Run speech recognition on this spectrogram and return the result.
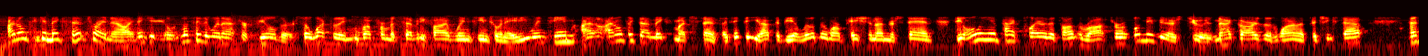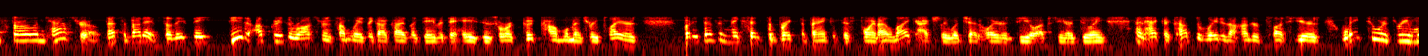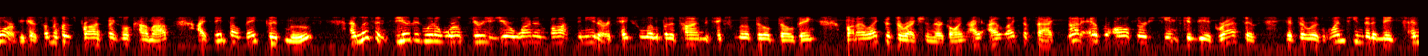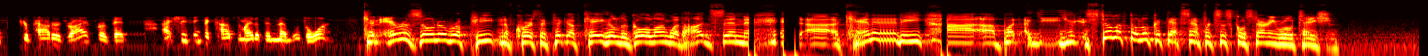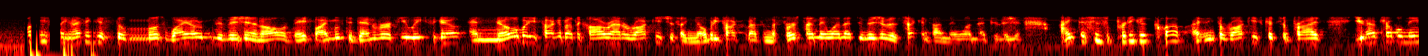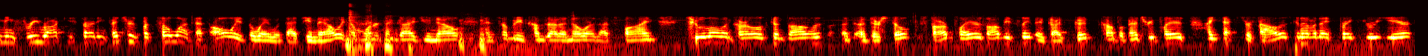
I don't think it makes sense right now. I think it, let's say they went after Fielder. So what? Do they move up from a 75 win team to an 80 win team? I don't, I don't think that makes much sense. I think that you have to be a little bit more patient and understand the only impact player that's on the roster. Well, maybe there's two. Is Matt Garza is one on the pitching staff, and Starlin Castro. That's about it. So they they did upgrade the roster in some ways. They got guys like David DeJesus who are good complementary players, but it doesn't make sense to break the bank at this point. I like actually what Jed Hoyer and Theo Epstein are doing. And heck, the Cubs have waited 100 plus years. Wait two or three more because some of those prospects will come up. I think they'll make good moves. And listen, Theo didn't win a World Series year one in Boston either. It takes a little bit of time. It takes a little bit of building. But I like the direction they're going. I, I like the fact not every, all 30 teams can be aggressive. If there was one team that it made sense to your powder dry for a bit, I actually think the Cubs might have been the, the one. Can Arizona repeat? And of course, they pick up Cahill to go along with Hudson and uh, Kennedy. Uh, uh, but you still have to look at that San Francisco starting rotation. Obviously, I think it's the most wide open division in all of baseball. I moved to Denver a few weeks ago, and nobody's talking about the Colorado Rockies, just like nobody talked about them the first time they won that division or the second time they won that division. I think this is a pretty good club. I think the Rockies could surprise. You have trouble naming three Rockies starting pitchers, but so what? That's always the way with that team. They always have one or two guys you know, and somebody who comes out of nowhere, that's fine. Tulo and Carlos Gonzalez, uh, they're still star players, obviously. They've got good complementary players. I think Dexter Fowler's going to have a nice breakthrough year.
